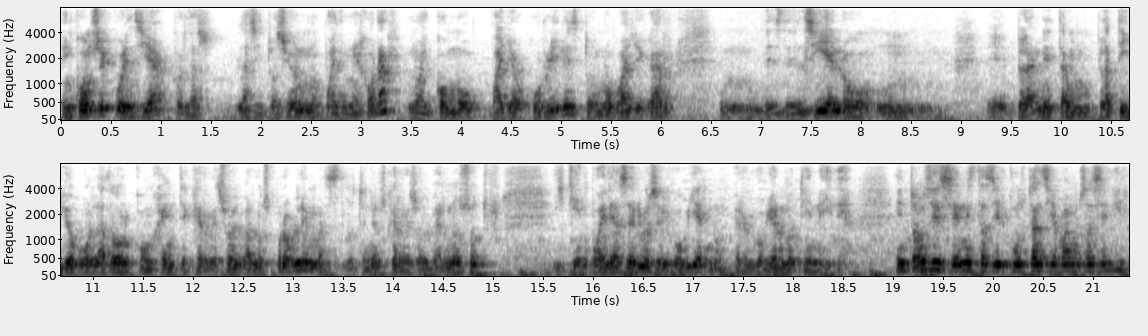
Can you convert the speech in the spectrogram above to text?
En consecuencia, pues la situación no puede mejorar, no hay cómo vaya a ocurrir esto, no va a llegar mm, desde el cielo eh, planeta, un platillo volador con gente que resuelva los problemas, lo tenemos que resolver nosotros. Y quien puede hacerlo es el gobierno, pero el gobierno no tiene idea. Entonces, en esta circunstancia vamos a seguir.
